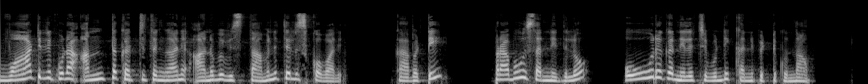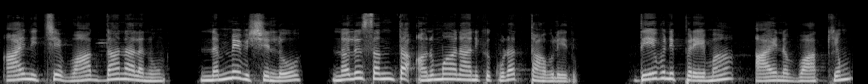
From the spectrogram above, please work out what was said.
వాటిని కూడా అంత ఖచ్చితంగానే అనుభవిస్తామని తెలుసుకోవాలి. కాబట్టి ప్రభువు సన్నిధిలో ఊరక నిలిచి ఉండి కనిపెట్టుకుందాం. ఆయనిచ్చే వాగ్దానాలను నమ్మే విషయంలో నలుసంత అనుమానానికి కూడా తావులేదు. దేవుని ప్రేమ ఆయన వాక్యం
